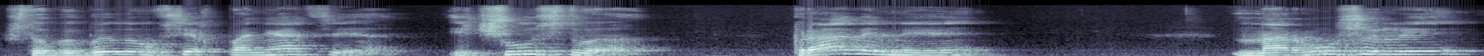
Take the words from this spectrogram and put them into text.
чтобы было у всех понятие и чувства правильные, нарушили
